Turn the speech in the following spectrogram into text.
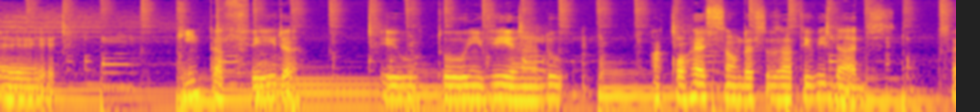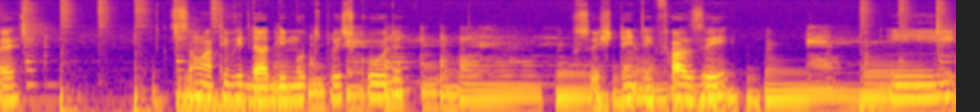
É, Quinta-feira eu estou enviando a correção dessas atividades, certo? São atividades de múltipla escolha. Vocês tentem fazer e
